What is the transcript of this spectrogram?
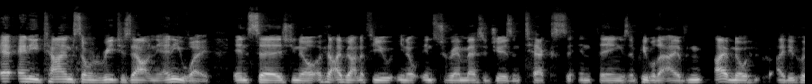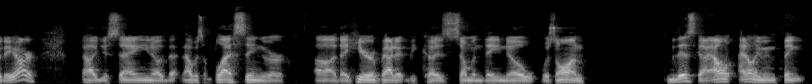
anytime someone reaches out in any way and says, you know, I've gotten a few, you know, Instagram messages and texts and things, and people that I've I have no idea who they are, uh, just saying, you know, that that was a blessing, or uh, they hear about it because someone they know was on. But this guy, I don't, I don't even think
